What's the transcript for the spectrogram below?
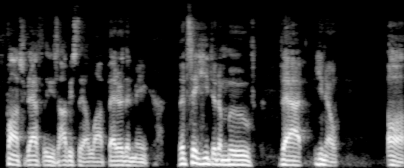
sponsored athlete. He's obviously a lot better than me. Let's say he did a move that, you know, uh,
